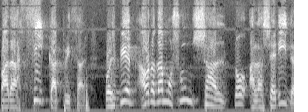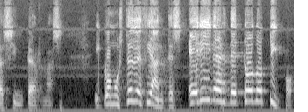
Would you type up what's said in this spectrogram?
para cicatrizar. Pues bien, ahora damos un salto a las heridas internas. Y como usted decía antes, heridas de todo tipo.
